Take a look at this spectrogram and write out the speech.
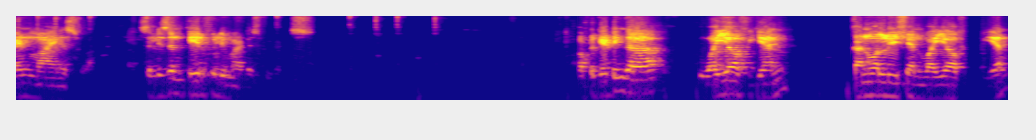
and minus 1. So listen carefully, my dear students. After getting the y of n, convolution y of n,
